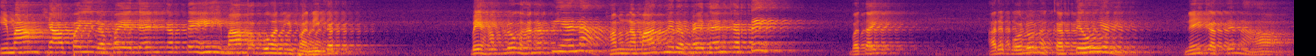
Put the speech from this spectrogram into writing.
इमाम शाफई रफ़ा दैन करते हैं, इमाम अबू हनीफा नहीं करते। भाई, हम लोग हनफी हैं ना, हम नमाज़ में रफ़ा दैन करते बताइए। अरे बोलो ना, करते हो या नहीं? नहीं करते ना हाँ।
